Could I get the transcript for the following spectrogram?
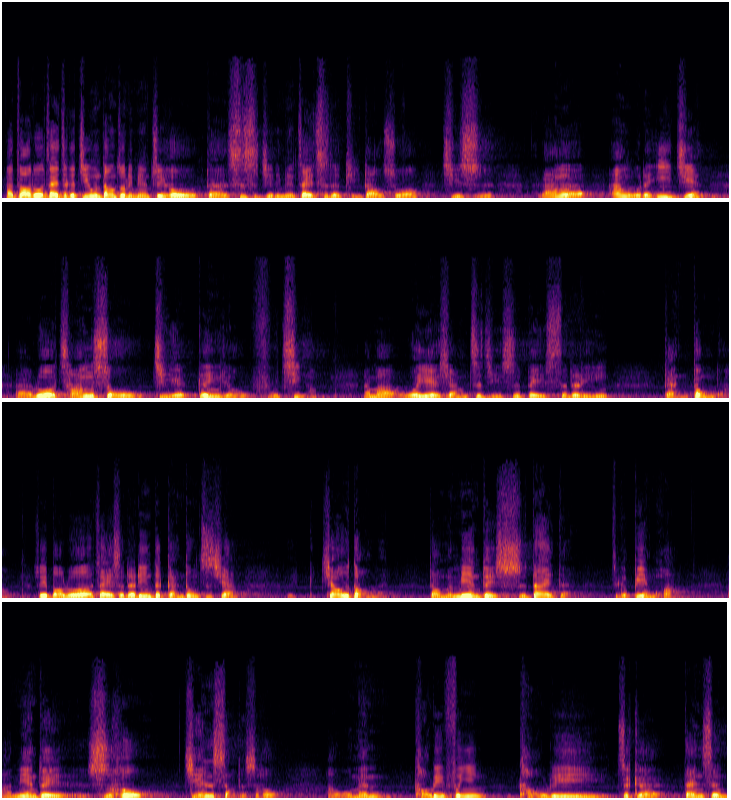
那保罗在这个经文当中里面最后的四十节里面再次的提到说，其实然而按我的意见，啊，若长守节更有福气哈。那么我也想自己是被神的灵感动的哈。所以保罗在神的灵的感动之下，教导我们，当我们面对时代的这个变化。啊，面对时候减少的时候，啊，我们考虑婚姻，考虑这个单身，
